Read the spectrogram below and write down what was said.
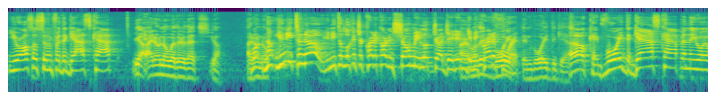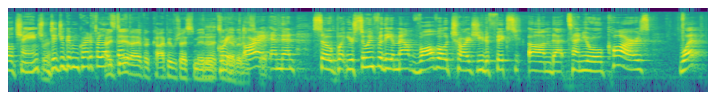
You're also suing for the gas cap. Yeah, I don't know whether that's, yeah. I don't well, know. No, you need to know. You need to look at your credit card and show me, look, Judge, they didn't right, give well, me credit void, for it. Then void the gas cap. Okay, void the gas cap and the oil change. Right. Did you give him credit for that I stuff? did. I have a copy which I submitted That's Great. evidence. All right, and then, so, but you're suing for the amount Volvo charged you to fix um, that 10-year-old car's, what?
